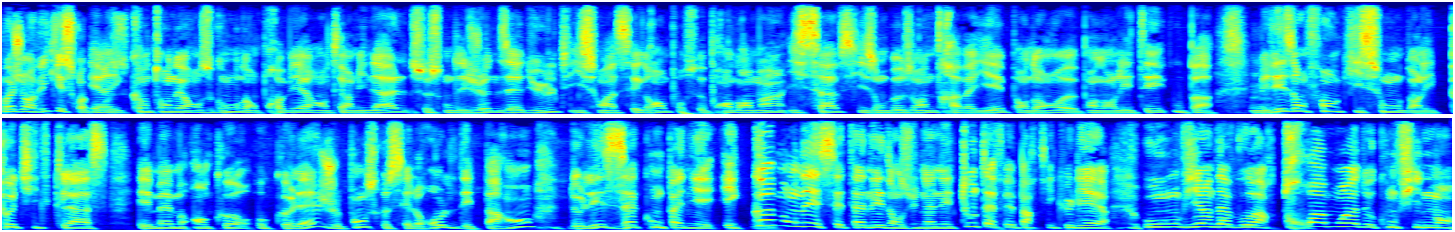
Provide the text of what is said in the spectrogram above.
Moi, j'ai envie qu'ils se reposent. Eric, quand on est en seconde, en première, en terminale, ce sont des jeunes adultes. Ils sont assez grands pour se prendre en main. Ils savent s'ils ont besoin de travailler pendant euh, pendant l'été ou pas. Mm. Mais les enfants qui sont dans les petites classes et même encore au collège, je pense que c'est le rôle des parents de les accompagner. Et comme on est cette année dans une année tout à fait particulière où on vient d'avoir trois mois de confinement,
